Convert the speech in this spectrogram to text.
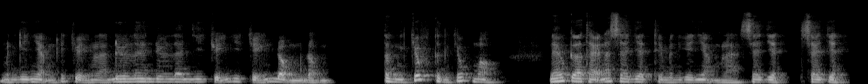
mình ghi nhận cái chuyện là đưa lên đưa lên, di chuyển di chuyển, đụng đụng. Từng chút từng chút một. Nếu cơ thể nó xe dịch thì mình ghi nhận là xe dịch xe dịch.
